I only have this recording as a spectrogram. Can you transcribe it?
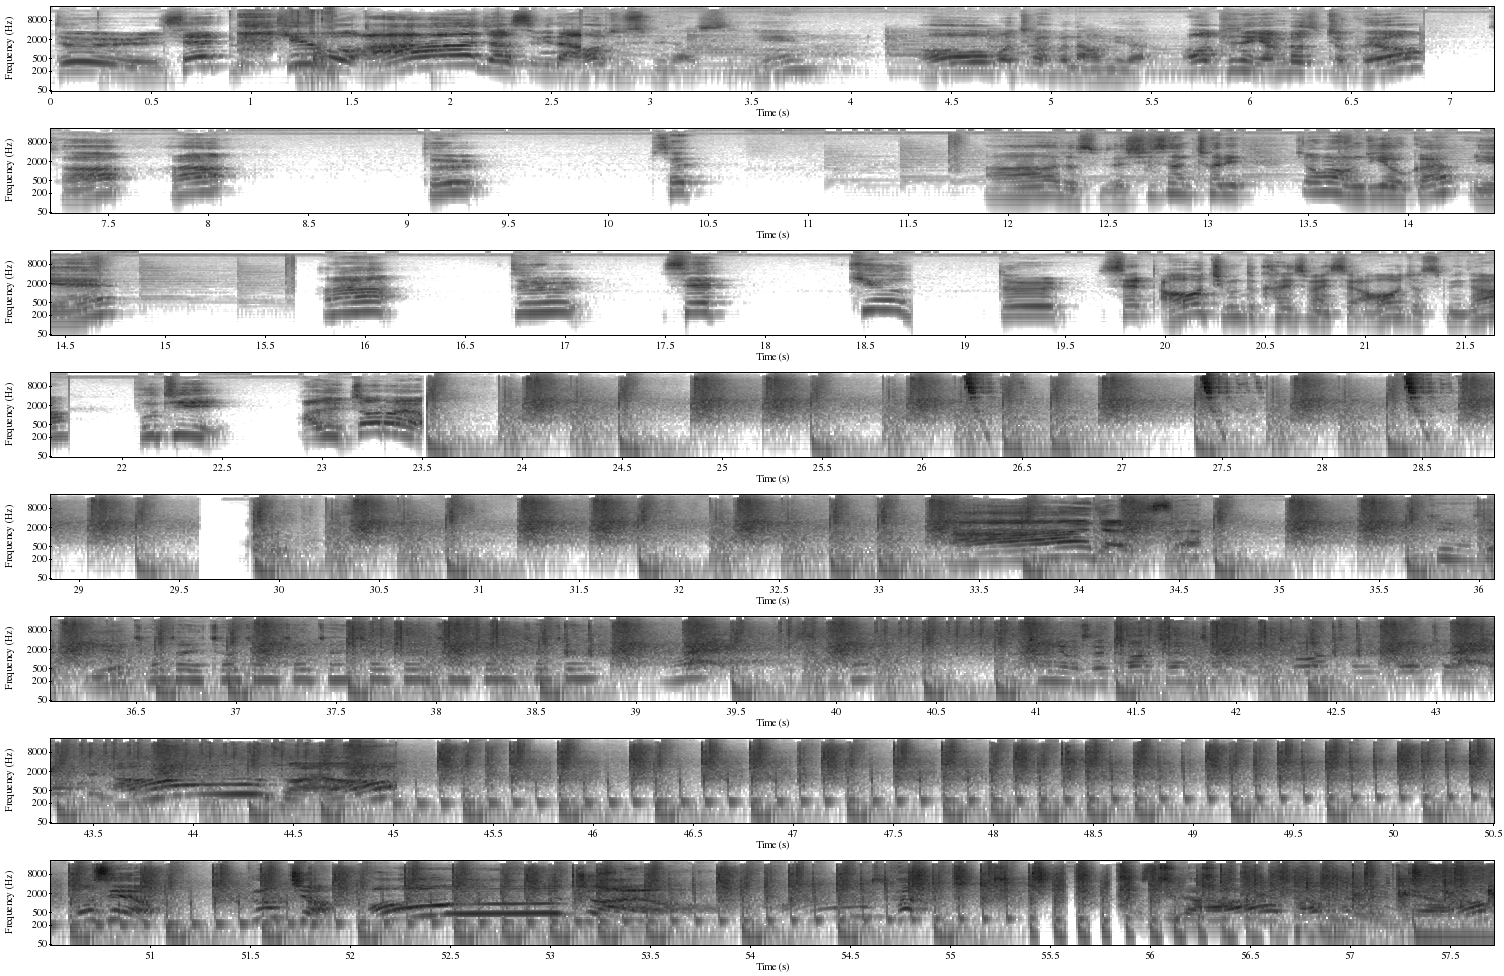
둘, 셋, 큐브. 아, 좋습니다. 어, 좋습니다, 스님. 어, 멋진 거 한번 나옵니다. 어, 표정 연변수 좋고요. 자, 하나, 둘, 셋. 아, 좋습니다. 시선 처리 조금만 움직여 볼까요? 예. 하나, 둘, 셋, 큐. 둘, 셋. 어, 지금도 카리스마 있어요. 어, 좋습니다. 부티 아주 쩔어요. 아, 잘했어요. 천천히 오세요. 예, 천천히, 천천히, 천천히, 천천히, 천천히, 천천히. 아. 천천히 오세요. 천천히, 천천히, 천천히, 천천히, 천천히. 아우, 좋아요. 오세요. 그렇죠. 어우, 좋아요. 어우, 컷. 좋습니다. 다음 살릴게요.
